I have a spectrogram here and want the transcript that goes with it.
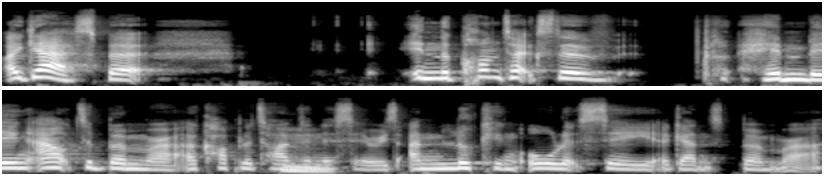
I guess, but in the context of him being out to Bumrah a couple of times in hmm. this series and looking all at sea against Bumrah,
